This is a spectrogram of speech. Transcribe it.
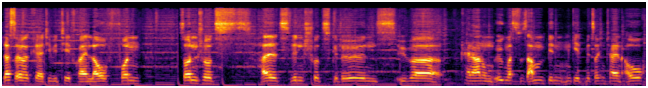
lasst eure Kreativität freien Lauf von Sonnenschutz, Hals, Windschutz, Gedöns, über, keine Ahnung, irgendwas zusammenbinden geht mit solchen Teilen auch.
